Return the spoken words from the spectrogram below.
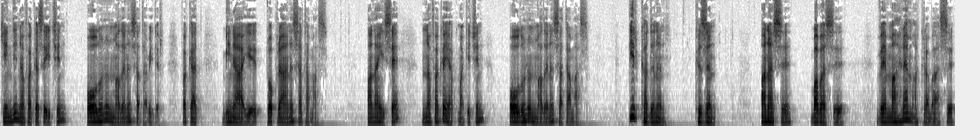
kendi nafakası için oğlunun malını satabilir. Fakat binayı, toprağını satamaz. Ana ise nafaka yapmak için oğlunun malını satamaz. Bir kadının, kızın anası, babası ve mahrem akrabası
